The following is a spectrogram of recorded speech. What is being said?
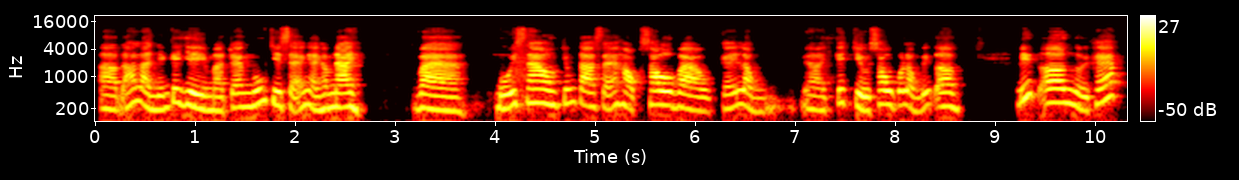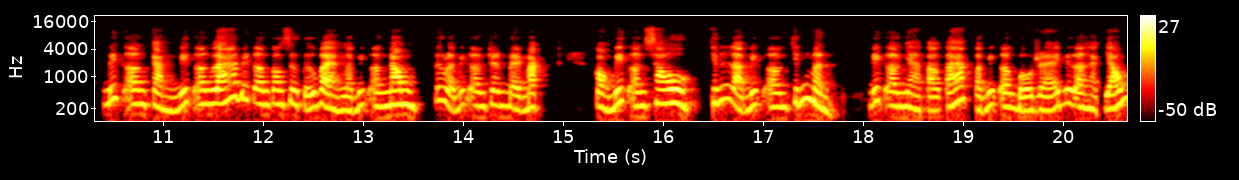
À, đó là những cái gì mà trang muốn chia sẻ ngày hôm nay. Và buổi sau chúng ta sẽ học sâu vào cái lòng à, cái chiều sâu của lòng biết ơn. Biết ơn người khác biết ơn cành biết ơn lá biết ơn con sư tử vàng là biết ơn nông tức là biết ơn trên bề mặt. Còn biết ơn sâu chính là biết ơn chính mình biết ơn nhà tạo tác và biết ơn bộ rễ biết ơn hạt giống.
